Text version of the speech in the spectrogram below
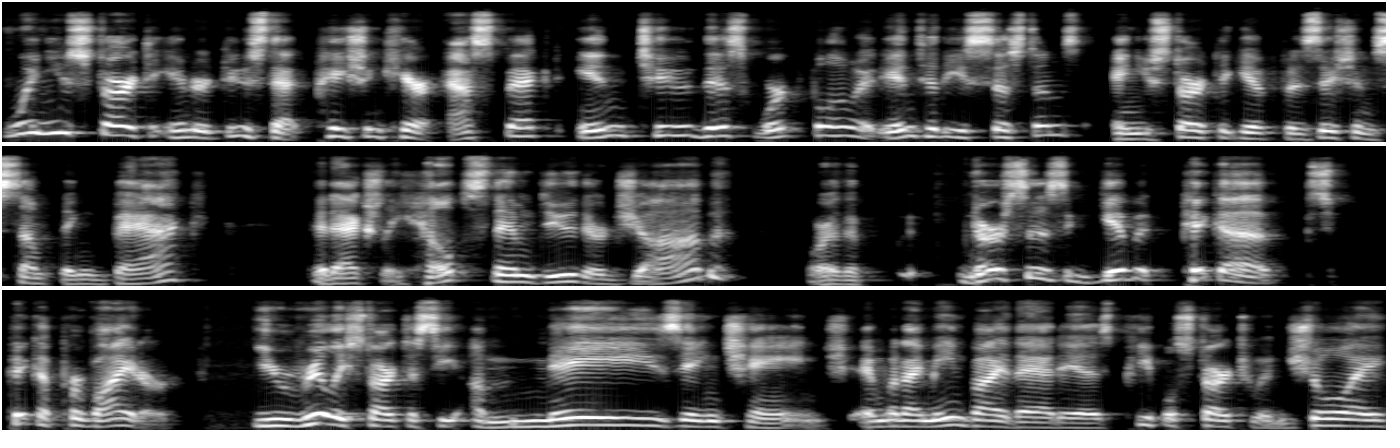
when you start to introduce that patient care aspect into this workflow and into these systems, and you start to give physicians something back that actually helps them do their job, or the nurses give it pick a pick a provider, you really start to see amazing change. And what I mean by that is people start to enjoy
